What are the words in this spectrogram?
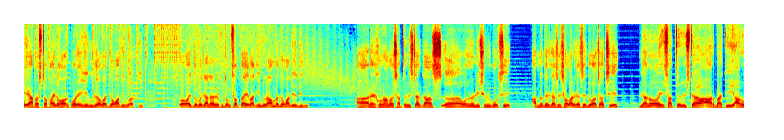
এই আঠাশটা ফাইল হওয়ার পরে এগুলো আবার জমা দেবো আর কি। তো হয়তো জানুয়ারির প্রথম সপ্তাহে বাকিগুলো আমরা জমা দিয়ে দিবি। আর এখন আমরা সাতচল্লিশটা গাছ অলরেডি শুরু করছি। আপনাদের কাছে, সবার কাছে দোয়া চাচ্ছি যেন এই সাতচল্লিশটা আর বাকি আরও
